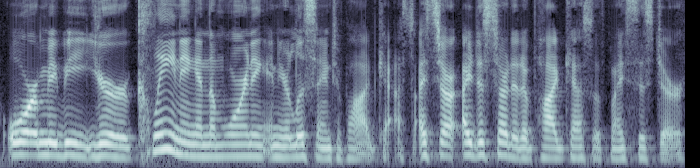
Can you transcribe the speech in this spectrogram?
Or maybe you're cleaning in the morning and you're listening to podcasts. I start I just started a podcast with my sister,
